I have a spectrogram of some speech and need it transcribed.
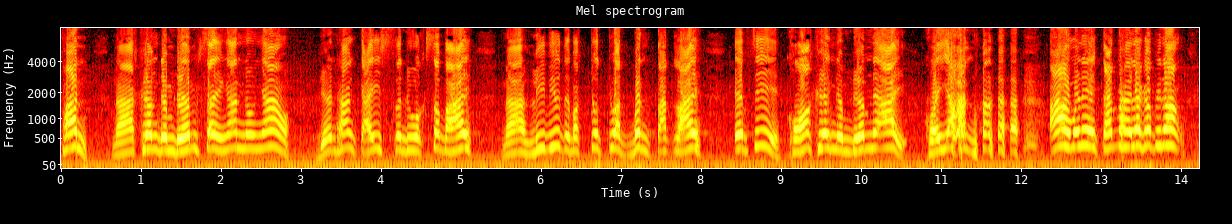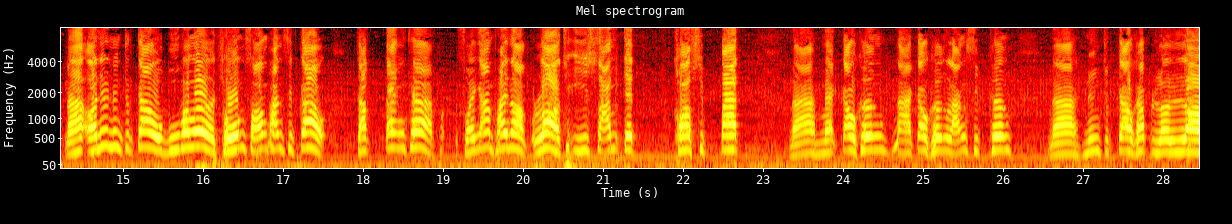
6,000นะเครื่องเดิมๆใส่งานเงาๆเดินทางไกลสะดวกสบายนะรีวิวแต่บักจรวดเบิ้ลตัดหลาย FCขอเครื่องเดิมๆเนี่ยไอ้ ขอยย่านอ้าวมานี่จัดมาให้แล้วครับพี่น้องนะ All New 1.9 Blue Power โฉม 2019 จัดแต่งแค่สวยงามภายนอกล้อ TE37 ขอบ 18 นะ แม็กเก้าเครื่องหน้าเก้าเครื่องหลัง 10 เครื่องนะ1.9 ครับหล่อ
